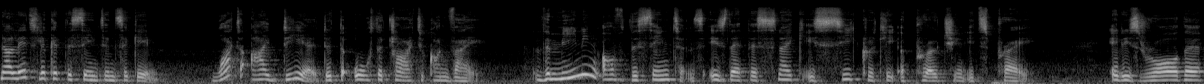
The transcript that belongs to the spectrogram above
Now let's look at the sentence again. What idea did the author try to convey? The meaning of the sentence is that the snake is secretly approaching its prey it is rather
